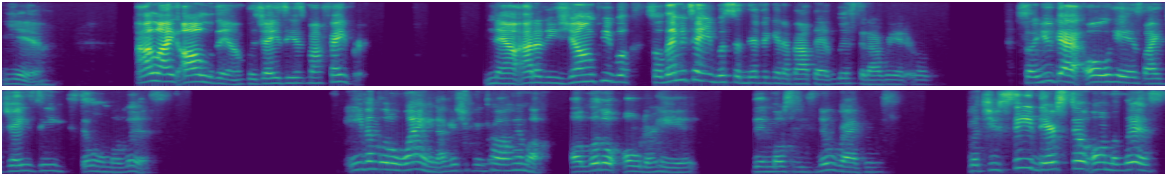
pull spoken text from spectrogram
Yeah. I like all of them, but Jay-Z is my favorite. Now, out of these young people, so let me tell you what's significant about that list that I read earlier. So you got old heads like Jay Z still on the list. Even Lil Wayne, I guess you can call him a, a little older head than most of these new rappers. But you see, they're still on the list.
